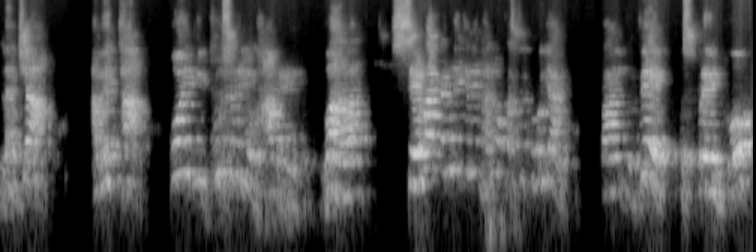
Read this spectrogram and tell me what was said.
लज्जा अवेथा कोई भी दूसरे जो भाव है, वह सेवा करने के लिए भले उपस्थित हो जाए परंतु वे उस प्रेम को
